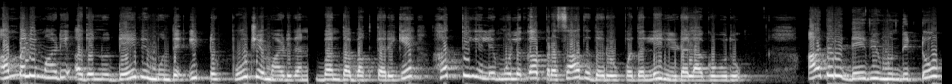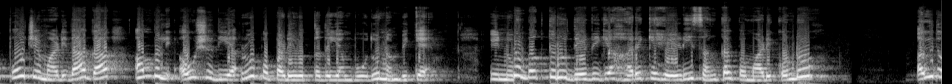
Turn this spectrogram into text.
ಅಂಬಲಿ ಮಾಡಿ ಅದನ್ನು ದೇವಿ ಮುಂದೆ ಇಟ್ಟು ಪೂಜೆ ಮಾಡಿದ ಬಂದ ಭಕ್ತರಿಗೆ ಹತ್ತಿ ಎಲೆ ಮೂಲಕ ಪ್ರಸಾದದ ರೂಪದಲ್ಲಿ ನೀಡಲಾಗುವುದು. ಆದರೆ ದೇವಿ ಮುಂದಿಟ್ಟು ಪೂಜೆ ಮಾಡಿದಾಗ ಅಂಬಲಿ ಔಷಧಿಯ ರೂಪ ಪಡೆಯುತ್ತದೆ ಎಂಬುದು ನಂಬಿಕೆ. ಇನ್ನು ಭಕ್ತರು ದೇವಿಗೆ ಹರಕೆ ಹೇಳಿ ಸಂಕಲ್ಪ ಮಾಡಿಕೊಂಡು ಐದು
